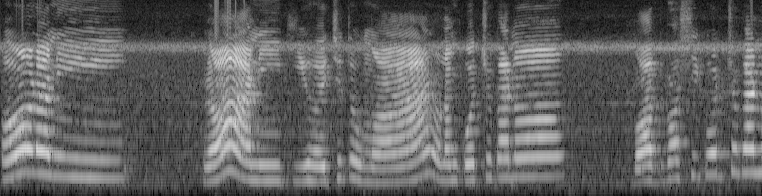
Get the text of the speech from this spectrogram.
ও রনি! রনি, কি হয়েছে তোমার? ওরম করছ কেন? বদমাসি করছ কেন?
